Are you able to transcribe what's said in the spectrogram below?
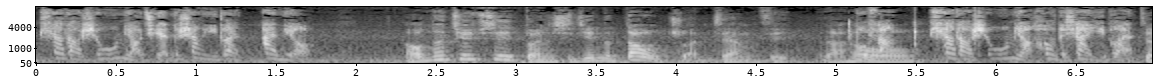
跳到十五秒前的上一段按钮。好，那就是短时间的倒转这样子，然后跳到十五秒后的下一段，再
